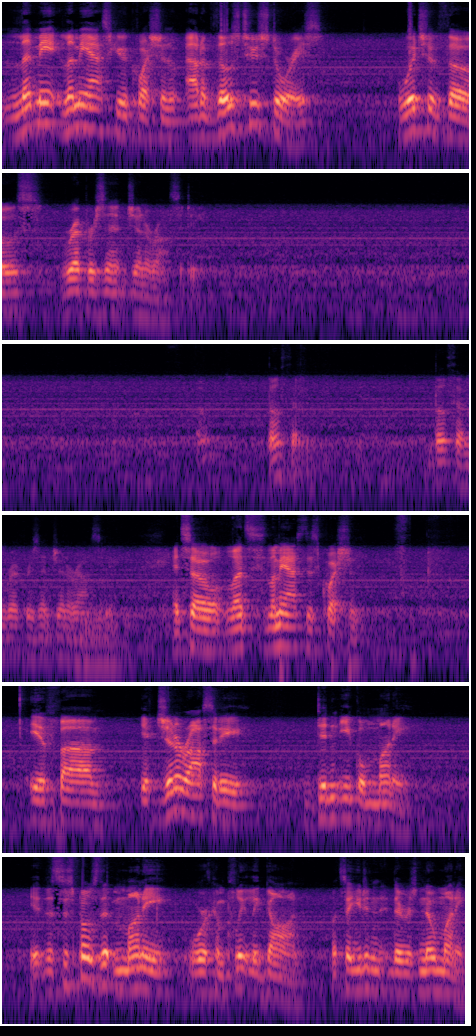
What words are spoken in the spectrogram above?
let me let me ask you a question. Out of those two stories, which of those represent generosity? Both of them. Both of them represent generosity. And so let's let me ask this question: If um, if generosity didn't equal money, let's suppose that money were completely gone. Let's say you didn't. There was no money.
